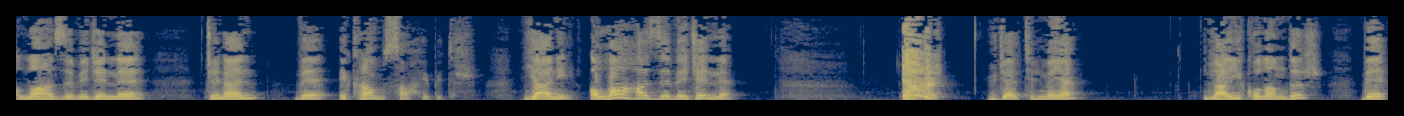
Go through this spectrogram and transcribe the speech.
Allah Azze ve Celle celal ve ikram sahibidir. Yani Allah Azze ve Celle yüceltilmeye layık olandır ve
